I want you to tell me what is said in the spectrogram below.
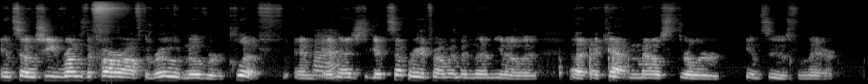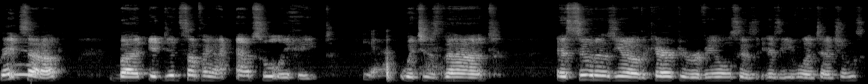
And so she runs the car off the road and over a cliff and, and manages to get separated from him. And then, you know, a, a cat and mouse thriller ensues from there. Great setup, but it did something I absolutely hate, Yeah. which is that as soon as you know the character reveals his his evil intentions,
